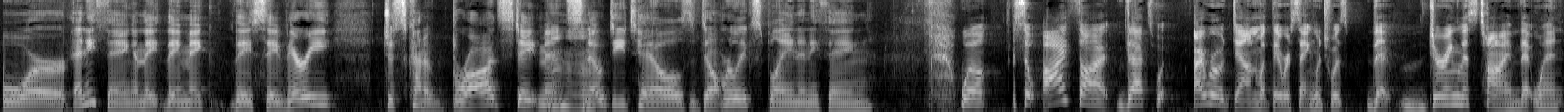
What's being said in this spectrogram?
or anything. And they, they make, they say very just kind of broad statements, Mm-hmm. no details, don't really explain anything. Well, so I thought that's what I wrote down what they were saying, which was that during this time that when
